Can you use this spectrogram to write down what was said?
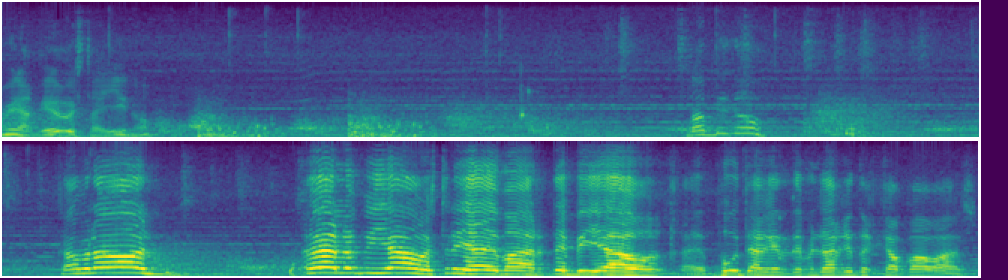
mira, creo que allí, ¿no? ¡Rápido! ¡Cabrón! ¡Eh, lo he pillado! ¡Estrella de mar! ¡Te he pillado! puta, que te pensaba que te escapabas.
